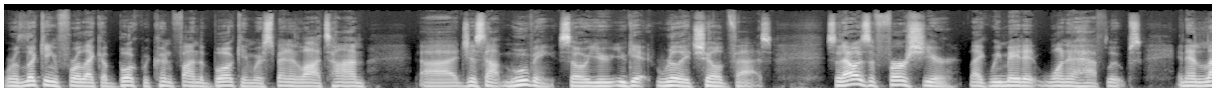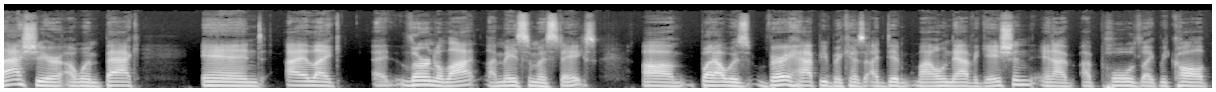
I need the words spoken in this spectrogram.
we're looking for like a book, we couldn't find the book, and we're spending a lot of time uh, just not moving. So you you get really chilled fast. So that was the first year. Like we made it one and a half loops, and then last year I went back and I like I learned a lot. I made some mistakes, um, but I was very happy because I did my own navigation and I I pulled like we call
